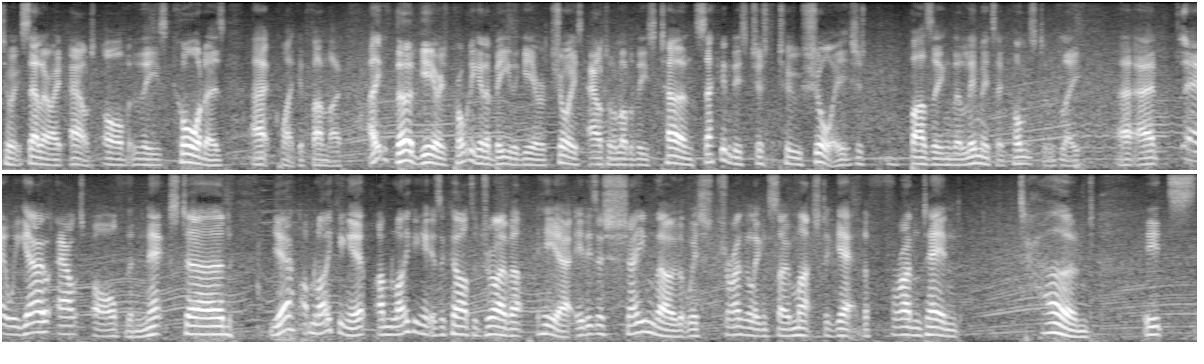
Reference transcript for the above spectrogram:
to accelerate out of these corners. Uh, quite good fun though. I think third gear is probably going to be the gear of choice out of a lot of these turns. Second is just too short. It's just buzzing the limiter constantly. Uh, and there we go, out of the next turn. Yeah, I'm liking it. I'm liking it as a car to drive up here. It is a shame, though, that we're struggling so much to get the front end turned. It's...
